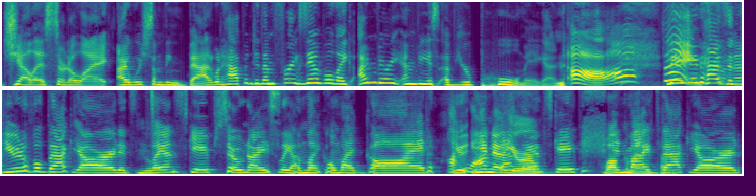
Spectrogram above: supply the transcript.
jealous sort of like I wish something bad would happen to them. For example, like I'm very envious of your pool, Megan. Aw, Megan has a beautiful backyard. It's landscaped so nicely. I'm like, oh my god, I You- you want know you're landscape in my anytime. backyard.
